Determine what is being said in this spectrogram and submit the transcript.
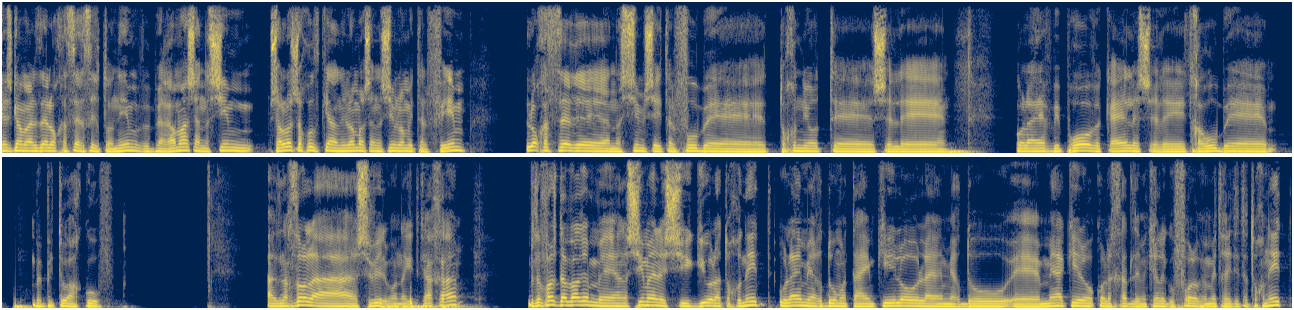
יש גם על זה לא חסר סרטונים, וברמה שאנשים, 3 אחוז כן, אני לא אומר שאנשים לא מתעלפים. לא חסר אה, אנשים שהתעלפו בתוכניות אה, של... כל ה-FB Pro וכאלה שהתחרו בפיתוח גוף. אז נחזור לשביל, בוא נגיד ככה. בסופו של דבר האנשים האלה שהגיעו לתוכנית, אולי הם ירדו 200 קילו, אולי הם ירדו 100 אה, קילו, כל אחד למקרה לגופו, לא באמת ראיתי את התוכנית.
